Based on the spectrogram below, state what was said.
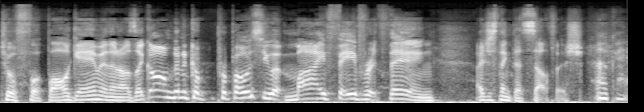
to a football game and then I was like, "Oh, I'm gonna co- propose to you at my favorite thing," I just think that's selfish. Okay.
